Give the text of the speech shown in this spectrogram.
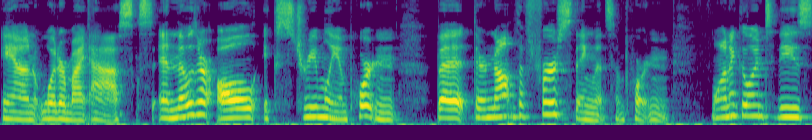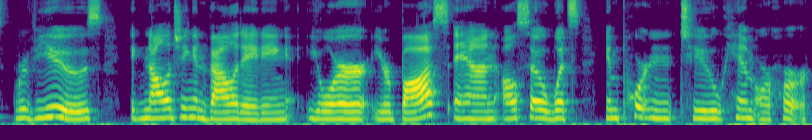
and what are my asks. And those are all extremely important, but they're not the first thing that's important. You want to go into these reviews acknowledging and validating your your boss and also what's important to him or her.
